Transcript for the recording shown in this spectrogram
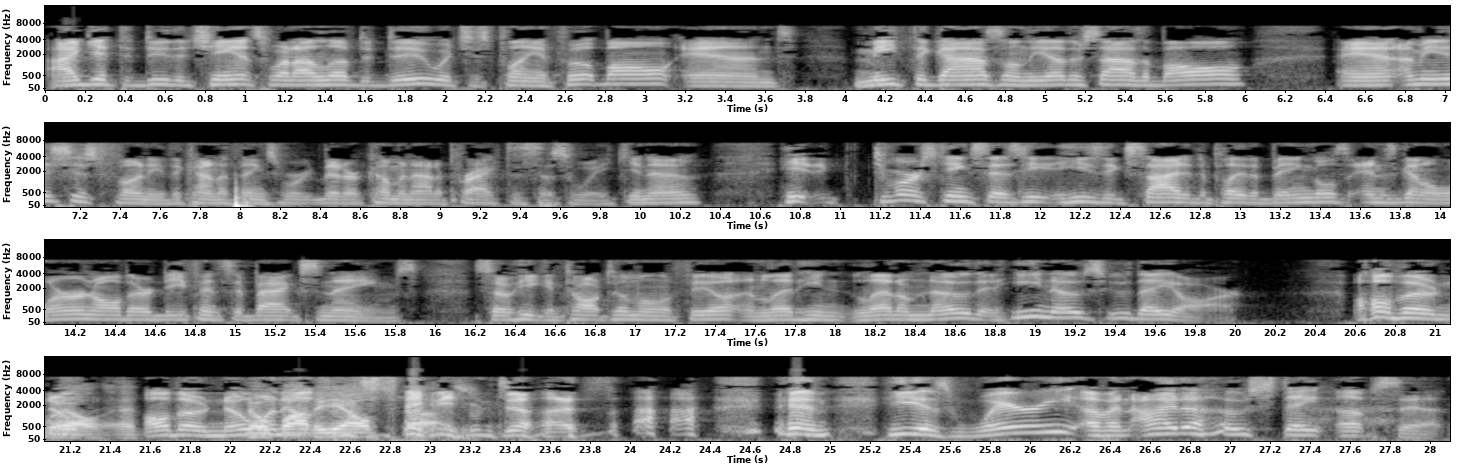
I get to do the chance what I love to do, which is playing football and meet the guys on the other side of the ball. And I mean, it's just funny the kind of things we're, that are coming out of practice this week. You know, he Tavares King says he he's excited to play the Bengals and is going to learn all their defensive backs' names so he can talk to them on the field and let he let them know that he knows who they are. Although no, Well, although no one else in the stadium does, and he is wary of an Idaho State upset.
